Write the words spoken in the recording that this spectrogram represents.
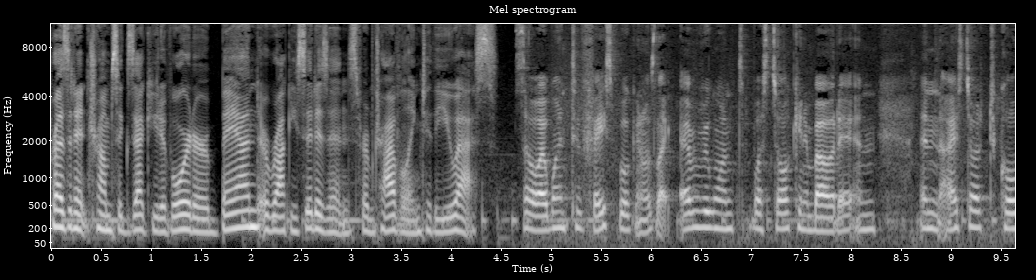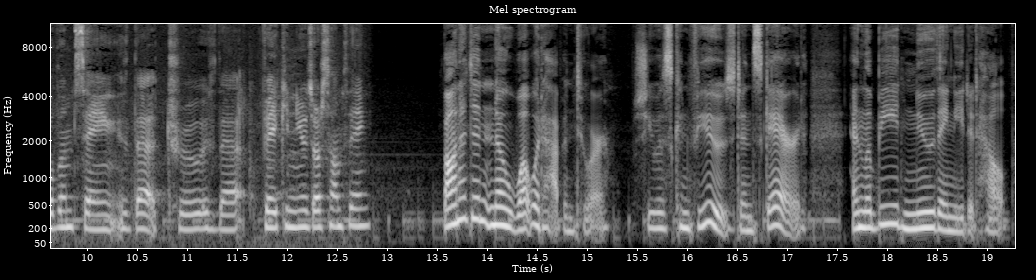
President Trump's executive order banned Iraqi citizens from traveling to the U.S. So I went to Facebook and it was like everyone was talking about it, and and I started to call them saying, "Is that true? Is that fake news or something?" Bana didn't know what would happen to her. She was confused and scared, and Labid knew they needed help.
